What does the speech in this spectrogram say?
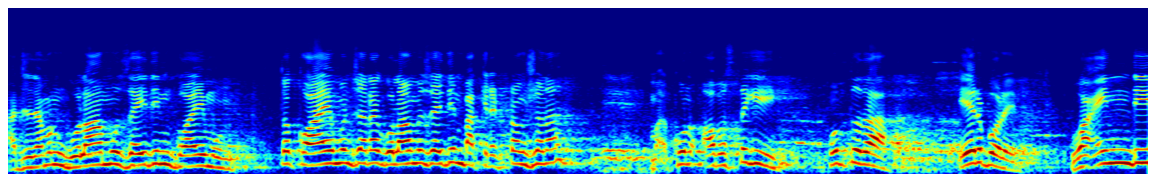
আচ্ছা যেমন গোলাম উজাইদিন কয়েমুন। তো কয়েমুন যারা গোলামুজাইদিন বাকির একটা অংশ না? কোন অবস্থা কি? মুক্তদা। এরপরে ওয়াইন্দি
